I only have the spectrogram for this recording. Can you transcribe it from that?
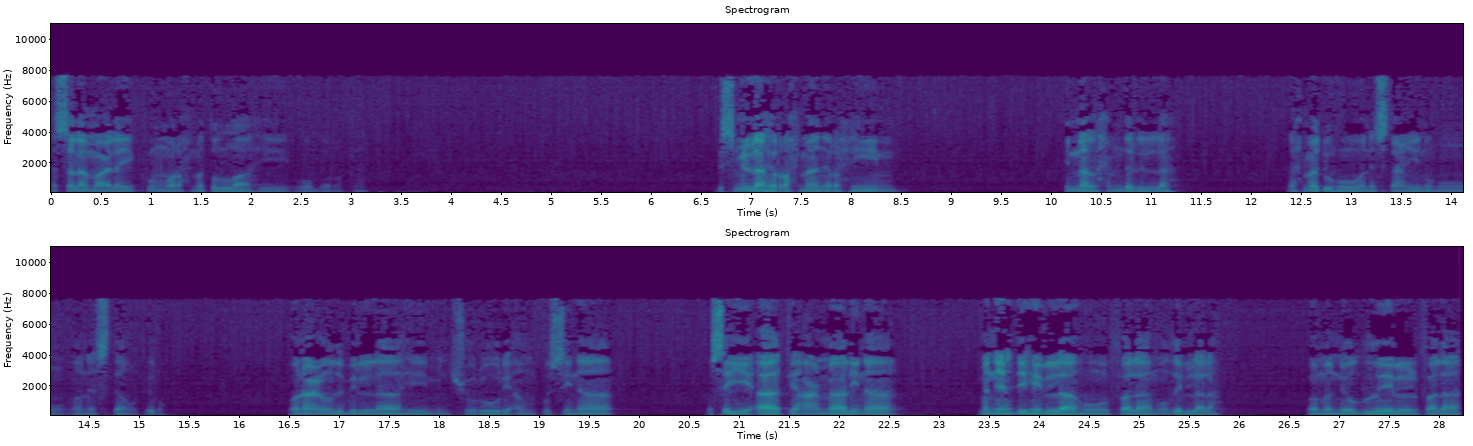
Assalamualaikum warahmatullahi wabarakatuh. Bismillahirrahmanirrahim. Innal hamdalillah nahmaduhu wa nasta'inuhu wa nastaghfiruh. Wa na'udzu billahi min shururi anfusina wa sayyiati a'malina. Man yahdihillahu fala mudilla lahu wa man yudlil fala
